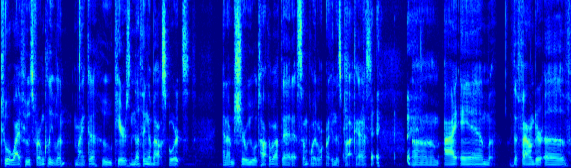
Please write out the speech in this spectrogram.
to a wife who is from Cleveland, Micah, who cares nothing about sports, and I'm sure we will talk about that at some point in this podcast. um, I am the founder of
